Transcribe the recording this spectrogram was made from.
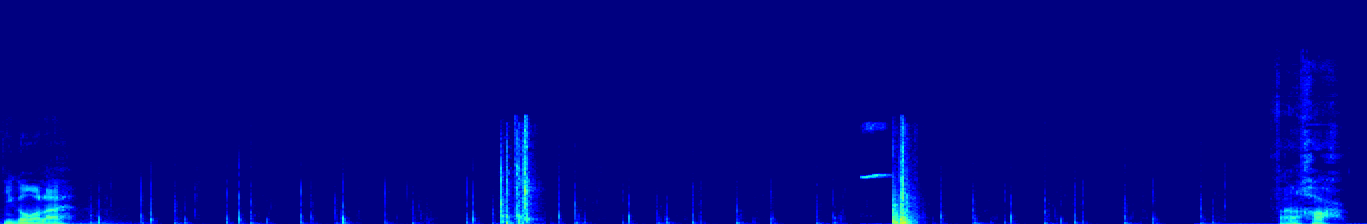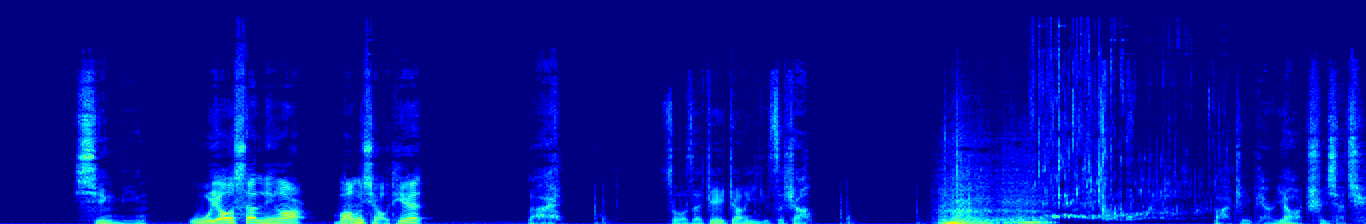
你跟我来。番号。姓名：五幺三零二王小天。来，坐在这张椅子上，把这片药吃下去。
